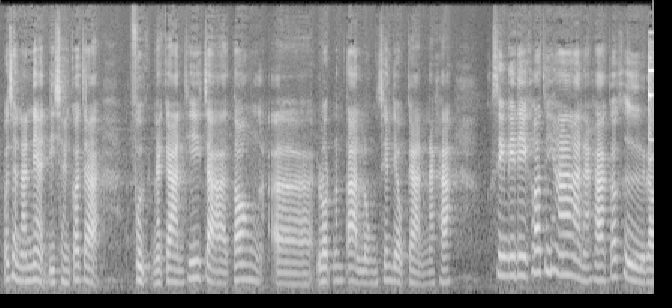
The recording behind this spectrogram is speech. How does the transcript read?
เพราะฉะนั้นเนี่ยดิฉันก็จะฝึกในการที่จะต้องออลดน้ำตาลลงเช่นเดียวกันนะคะ สิ่งดีๆ ข้อที่ 5 นะคะ ก็คือเรา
